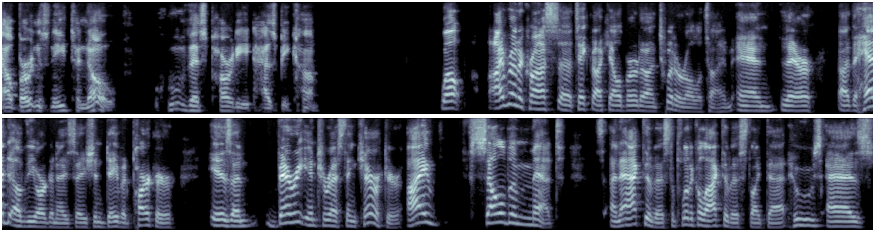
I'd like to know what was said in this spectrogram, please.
Albertans need to know who this party has become well, I run across uh, Take Back Alberta on Twitter all the time, and they're uh, the head of the organization, David Parker, is a very interesting character. I've seldom met an activist, a political activist like that, who's as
